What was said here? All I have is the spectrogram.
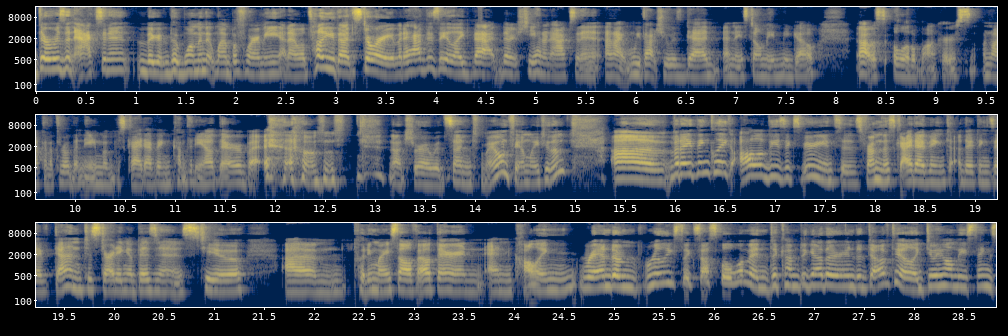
there was an accident. The, the woman that went before me, and I will tell you that story, but I have to say, like that, there, she had an accident, and I, we thought she was dead, and they still made me go. That was a little bonkers. I'm not going to throw the name of the skydiving company out there, but um, not sure I would send my own family to them. Um, but I think like all of these experiences, from the skydiving to other things I've done, to starting a business, to um, putting myself out there and, and calling random really successful women to come together and to dovetail, like doing all these things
